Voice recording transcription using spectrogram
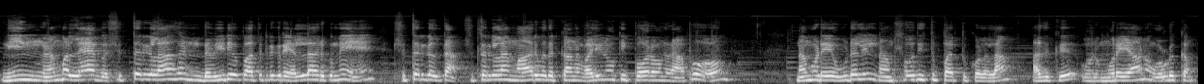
நீங்கள் நம்ம லேப் சித்தர்களாக இந்த வீடியோ பார்த்துட்டு இருக்கிற எல்லாருக்குமே சித்தர்கள் தான். சித்தர்களாக மாறுவதற்கான வழி நோக்கி போகிறவங்க தான். அப்போது நம்முடைய உடலில் நாம் சோதித்து பார்த்து கொள்ளலாம். அதுக்கு ஒரு முறையான ஒழுக்கம்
